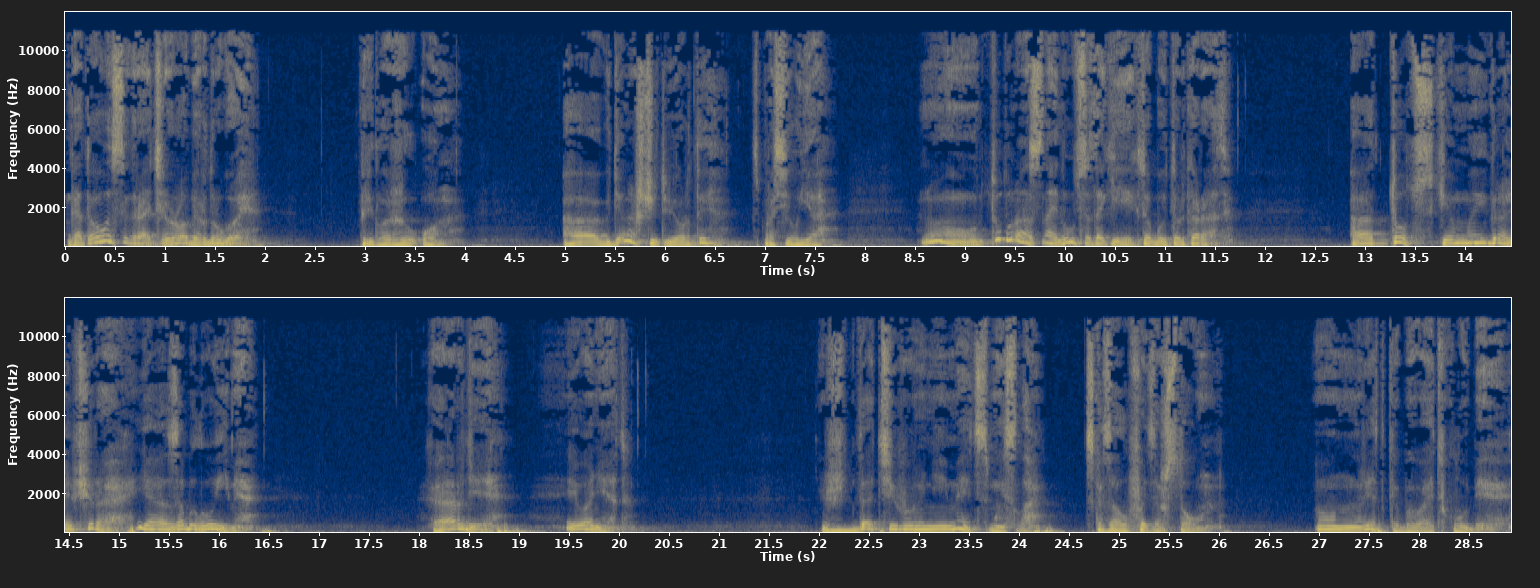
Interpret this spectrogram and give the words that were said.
«Готовы сыграть, Роберт другой?» – предложил он. «А где наш четвертый?» – спросил я. «Ну, тут у нас найдутся такие, кто будет только рад». «А тот, с кем мы играли вчера, я забыл его имя». «Харди?» Его нет. «Ждать его не имеет смысла», — сказал Фезерстоун. «Он редко бывает в клубе.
